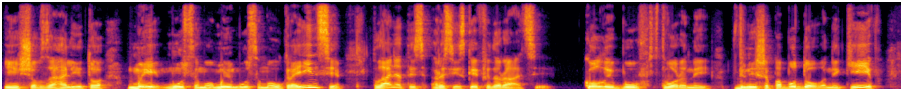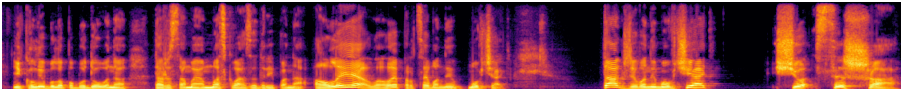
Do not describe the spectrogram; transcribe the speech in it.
і що взагалі-то ми мусимо, ми мусимо, українці, кланятись Російській Федерації. Коли був створений, вірніше побудований Київ, і коли була побудована та ж сама Москва задрипана. Але, але про це вони мовчать. Також вони мовчать, що США,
